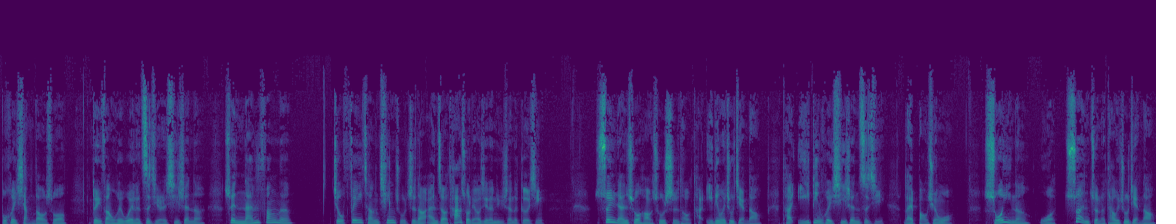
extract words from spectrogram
不会想到说对方会为了自己而牺牲呢？所以男方呢就非常清楚知道，按照他所了解的女生的个性，虽然说好出石头，他一定会出剪刀，他一定会牺牲自己来保全我。所以呢，我算准了他会出剪刀，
